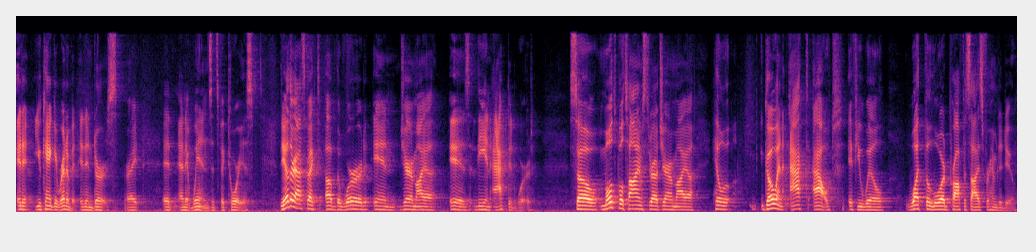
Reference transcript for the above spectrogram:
it, it, you can't get rid of it. It endures, right? It and it wins. It's victorious. The other aspect of the word in Jeremiah is the enacted word. So multiple times throughout Jeremiah, he'll go and act out, if you will, what the Lord prophesies for him to do.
